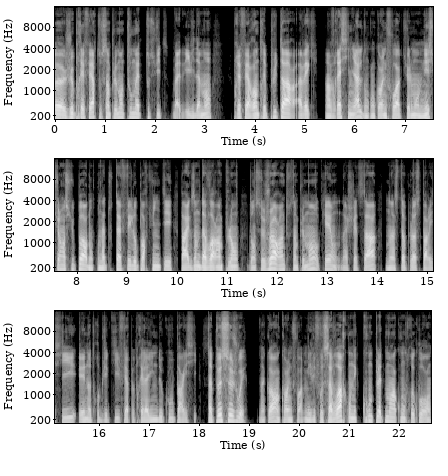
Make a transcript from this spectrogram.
euh, je préfère tout simplement tout mettre tout de suite. Bah, évidemment, je préfère rentrer plus tard avec un vrai signal. Donc encore une fois, actuellement, on est sur un support, donc on a tout à fait l'opportunité, par exemple, d'avoir un plan dans ce genre, hein, tout simplement. Ok, on achète ça, on a un stop loss par ici, et notre objectif est à peu près la ligne de coup par ici. Ça peut se jouer. D'accord Encore une fois. Mais il faut savoir qu'on est complètement à contre-courant.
